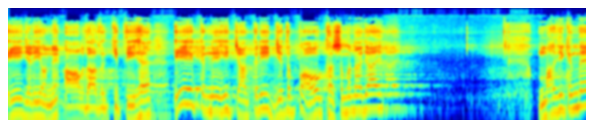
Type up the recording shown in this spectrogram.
ਇਹ ਜਿਹੜੀ ਉਹਨੇ ਆਪ ਦਾਤ ਕੀਤੀ ਹੈ, ਇਹ ਕਿੰਨੇ ਹੀ ਚਾਕਰੀ ਜਿਤ ਭਾਉ ਖਸਮ ਨਾ ਜਾਏ। ਮਹਾਰਾਜ ਜੀ ਕਹਿੰਦੇ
